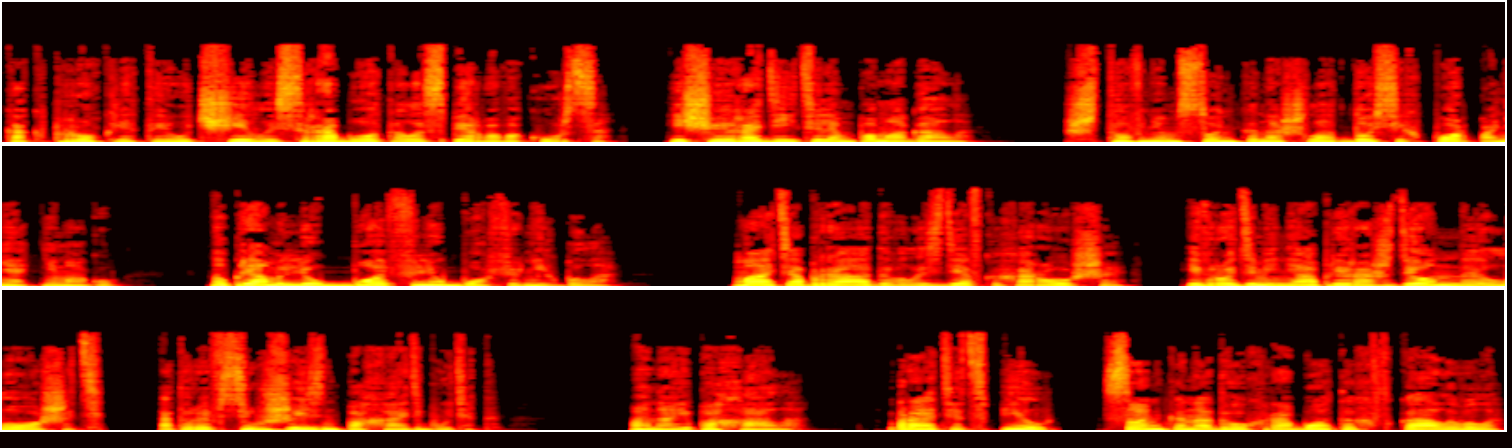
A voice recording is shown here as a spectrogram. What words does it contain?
как проклятая, училась, работала с первого курса. Еще и родителям помогала. Что в нем Сонька нашла, до сих пор понять не могу. Ну, прям любовь-любовь у них была. Мать обрадовалась, девка хорошая, и вроде меня прирожденная лошадь, которая всю жизнь пахать будет. Она и пахала. Братец пил, Сонька на двух работах вкалывала,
